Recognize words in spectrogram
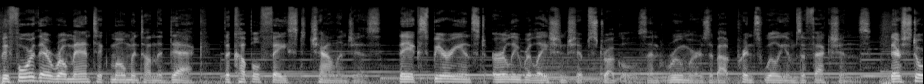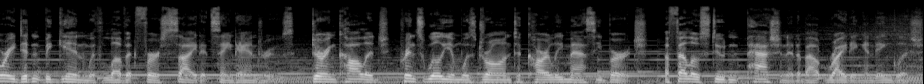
Before their romantic moment on the deck, the couple faced challenges. They experienced early relationship struggles and rumors about Prince William's affections. Their story didn't begin with love at first sight at St. Andrews. During college, Prince William was drawn to Carly Massey Birch, a fellow student passionate about writing and English.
